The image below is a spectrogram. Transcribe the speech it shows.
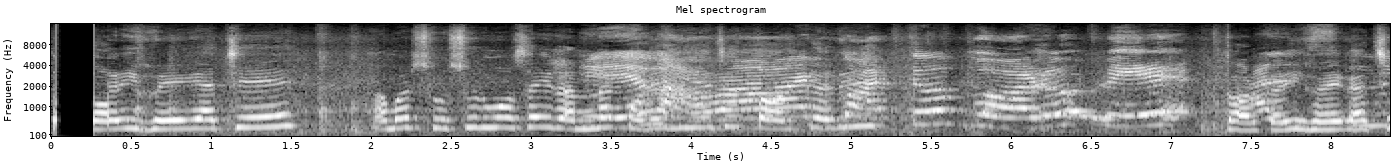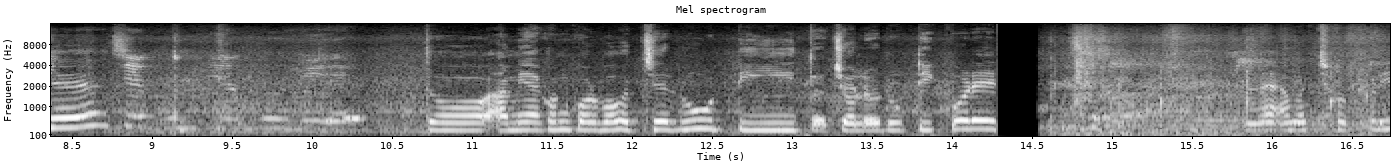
তরকারি হয়ে গেছে। আমার শ্বশুর মশাই রান্না করে নিয়েছে তরকারি। তরকারি হয়ে গেছে। তো আমি এখন করব হচ্ছে রুটি। তো চলো রুটি করে আমার ছোকরি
